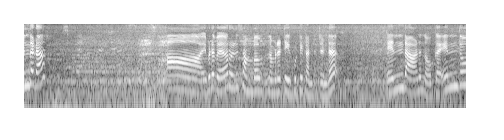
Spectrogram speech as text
എന്തടാ? ആ ഇവിടെ വേറൊരു സംഭവം നമ്മുടെ ടീക്കുട്ടി കണ്ടിട്ടുണ്ട്. എന്താണ് നോക്ക എന്തോ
